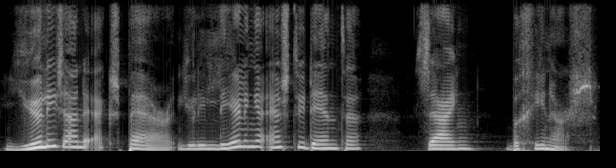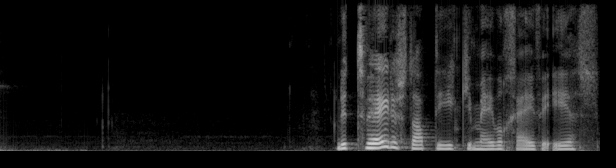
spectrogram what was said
Jullie zijn de expert. Jullie leerlingen en studenten zijn beginners. De tweede stap die ik je mee wil geven is:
